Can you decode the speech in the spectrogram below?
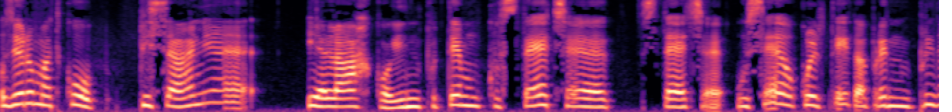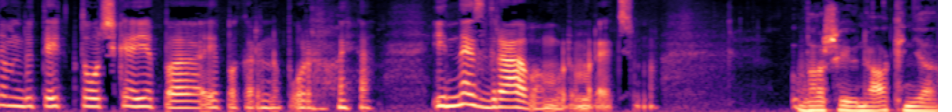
oziroma tako, pisanje je lahko in potem, ko steče, steče vse okoli tega, preden pridem do te točke, je pa, je pa kar naporno ja. in nezdravo, moram reči. No vaša junakinja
